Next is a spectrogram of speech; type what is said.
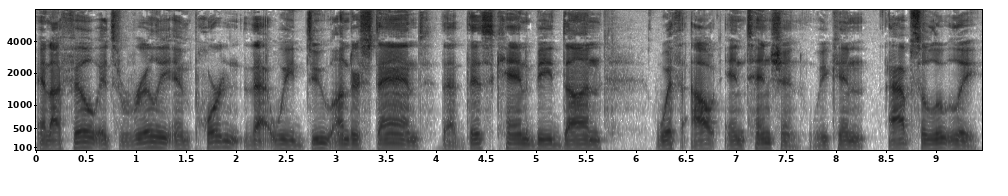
And I feel it's really important that we do understand that this can be done without intention. We can absolutely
